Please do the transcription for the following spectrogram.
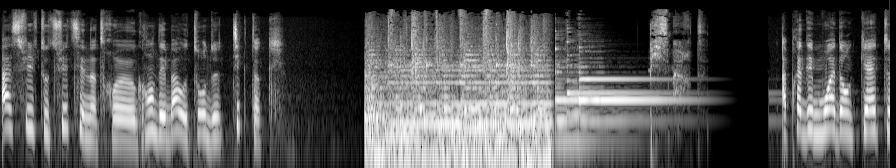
À suivre tout de suite, c'est notre grand débat autour de TikTok. Après des mois d'enquête,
